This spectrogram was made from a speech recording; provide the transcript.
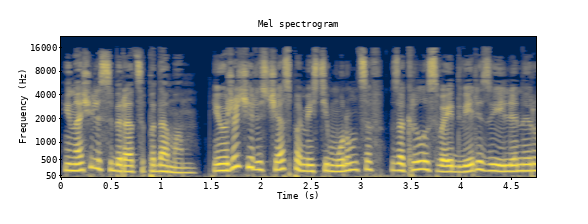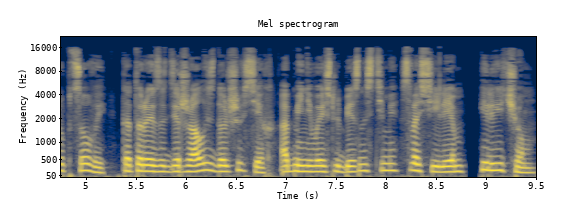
и начали собираться по домам. И уже через час поместье Муромцев закрыло свои двери за Еленой Рубцовой, которая задержалась дольше всех, обмениваясь любезностями с Василием Ильичом.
